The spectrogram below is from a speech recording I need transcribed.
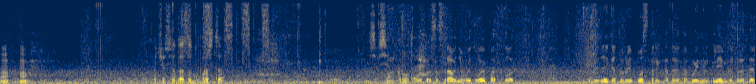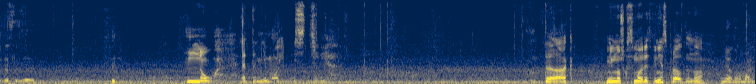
ага. Хочу сюда, тут просто совсем круто. Я просто сравниваю твой подход с людей, которые постеры катают обойным клеем, который от дождя слезает. No, это не мой стиль. Так. Немножко смотрит вниз, правда, но... Не, нормально.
